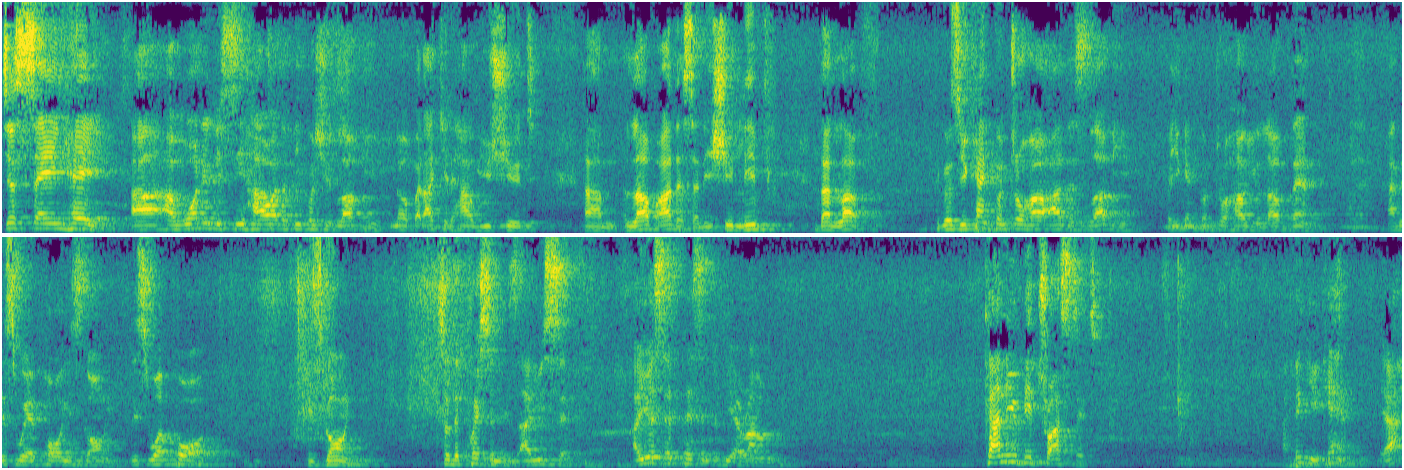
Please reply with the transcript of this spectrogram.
just saying, hey, uh, I wanted to see how other people should love you. No, but actually how you should um, love others and you should live that love. Because you can't control how others love you, but you can control how you love them. And this is where Paul is going. This is what Paul is going. So the question is, are you safe? Are you a safe person to be around? Can you be trusted? I think you can. Yeah?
